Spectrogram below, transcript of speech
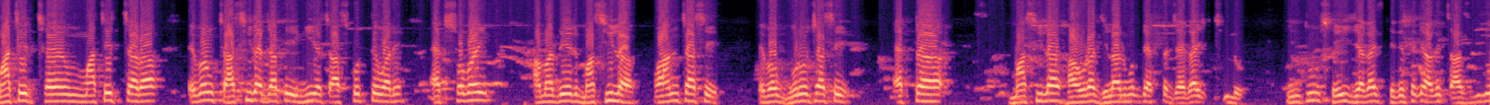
মাছের মাছের চারা এবং চাষিরা যাতে এগিয়ে চাষ করতে পারে এক সময় আমাদের মাসিলা পান চাষে এবং গরু চাষে একটা মাসিলা হাওড়া জেলার মধ্যে একটা জায়গায় ছিল। কিন্তু সেই জায়গায় থেকে থেকে আগে চাষগুলো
